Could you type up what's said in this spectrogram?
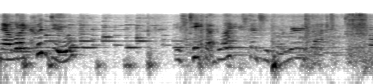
Now what I could do is take that black extension cord. Where is that?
